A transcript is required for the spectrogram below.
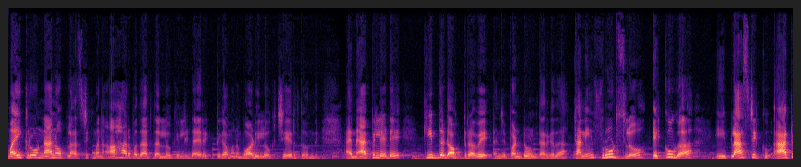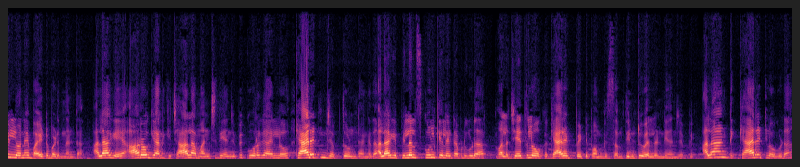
మైక్రో నానో ప్లాస్టిక్ మన ఆహార పదార్థాల్లోకి వెళ్ళి డైరెక్ట్గా మన బాడీలోకి చేరుతుంది. And apple a day keep the doctor away అని చెప్పి అంటూ ఉంటారు కదా. కానీ ఫ్రూట్స్లో ఎక్కువగా ఈ ప్లాస్టిక్ యాపిల్లోనే బయటపడిందంట. అలాగే ఆరోగ్యానికి చాలా మంచిది అని చెప్పి కూరగాయల్లో క్యారెట్ని చెప్తూ ఉంటాం కదా. అలాగే పిల్లలు స్కూల్కి వెళ్ళేటప్పుడు కూడా వాళ్ళ చేతిలో ఒక క్యారెట్ పెట్టి పంపిస్తాం తింటూ వెళ్ళండి అని చెప్పి. అలాంటి క్యారెట్లో కూడా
